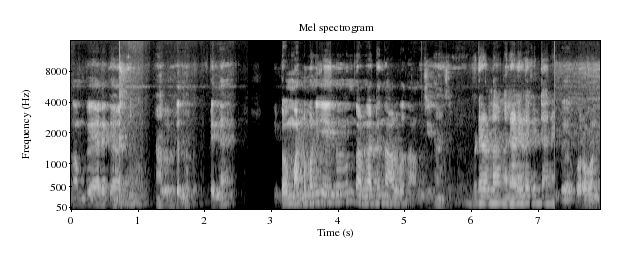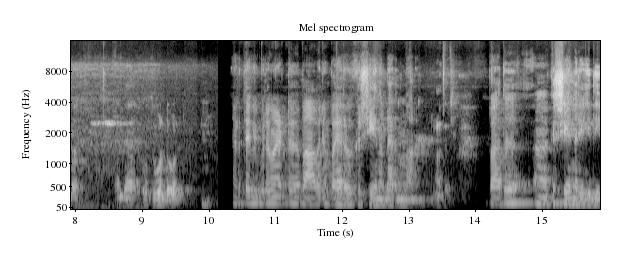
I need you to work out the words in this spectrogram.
നമുക്ക് ഏലക്ക കിട്ടുന്നത്. പിന്നെ ഇപ്പം മണ്ണുപണി ചെയ്യുന്നതും തമിഴ്നാട്ടിൽ നിന്ന് ആൾ വന്നാണ് ചെയ്യുന്നത്. ഇവിടെയുള്ള മലയാളികളെ കിട്ടാൻ ഇത് കുറവുണ്ട്. അതിന്റെ ബുദ്ധിമുട്ടുമുണ്ട്. നേരത്തെ വിപുലമായിട്ട് പാവലും പയറും കൃഷി ചെയ്യുന്നുണ്ടായിരുന്നു എന്ന് പറഞ്ഞു. അതെ. അപ്പോൾ അത് ആ, കൃഷി ചെയ്യുന്ന രീതി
